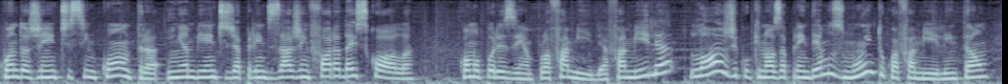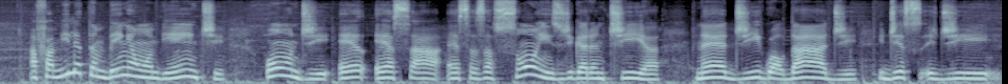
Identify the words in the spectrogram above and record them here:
Quando a gente se encontra em ambientes de aprendizagem fora da escola, como por exemplo a família. A família, lógico que nós aprendemos muito com a família, então a família também é um ambiente onde é essa, essas ações de garantia né, de igualdade e de, de,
